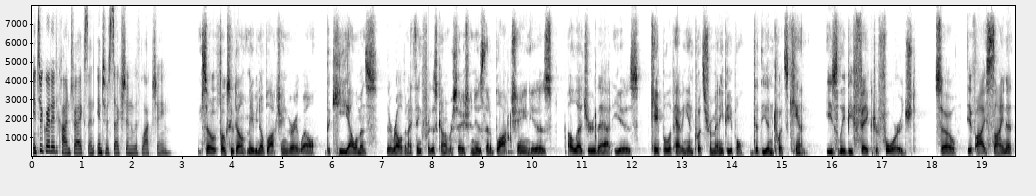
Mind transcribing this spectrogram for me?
integrated contracts and intersection with blockchain. So folks who don't maybe know blockchain very well, the key elements that are relevant, I think, for this conversation is that a blockchain is a ledger that is capable of having inputs from many people, that the inputs can't easily be faked or forged. So if I sign it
